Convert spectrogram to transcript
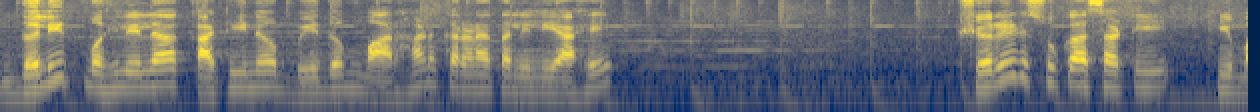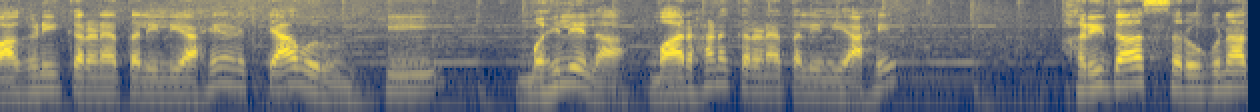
दलित महिलेला काठीनं बेदम मारहाण करण्यात आलेली आहे. शरीर सुखासाठी ही मागणी करण्यात आलेली आहे आणि त्यावरून ही महिलेला मारहाण करण्यात आलेली आहे. हरिदास रघुनाथ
